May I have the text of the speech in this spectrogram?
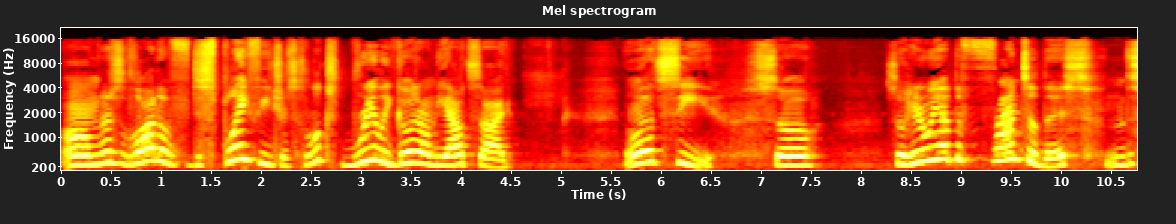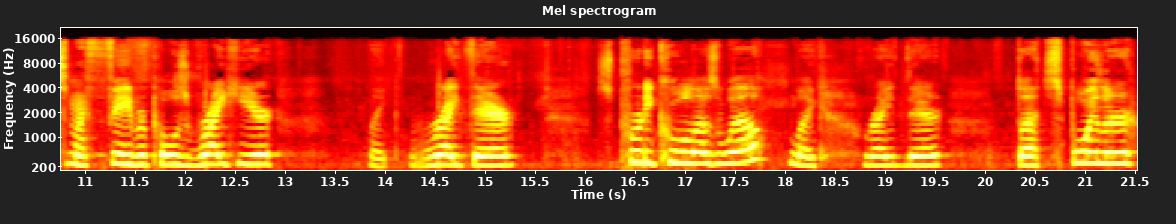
Um, there's a lot of display features. It looks really good on the outside. let's see. So, so here we have the front of this. And this is my favorite pose right here like right there. It's pretty cool as well, like right there. That spoiler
